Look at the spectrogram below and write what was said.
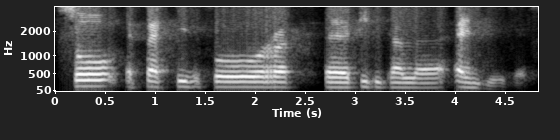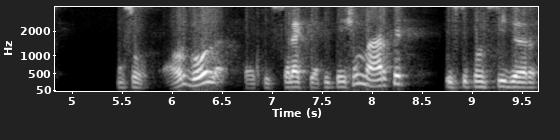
so effective for uh, typical uh, end users. And so our goal uh, to select the application market is to consider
